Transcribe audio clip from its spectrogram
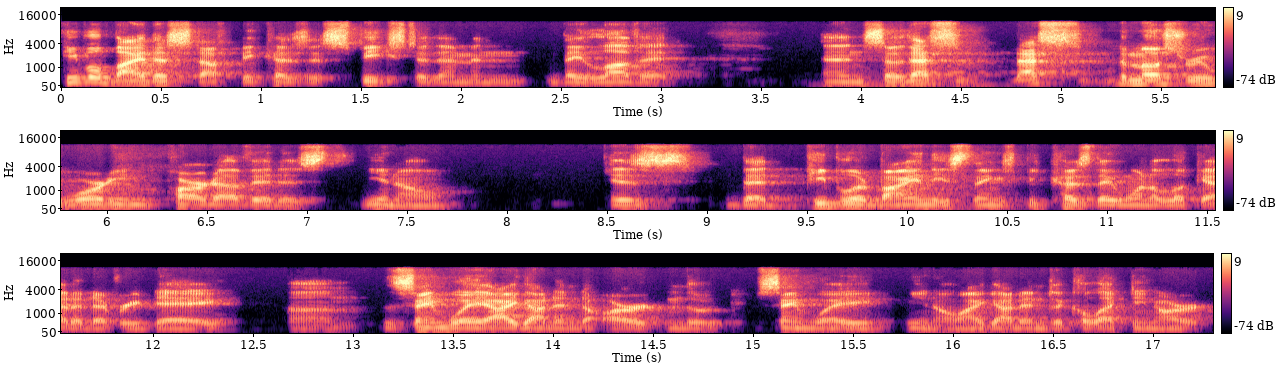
people buy this stuff because it speaks to them and they love it. And so that's, that's the most rewarding part of it is, you know, is that people are buying these things because they want to look at it every day. Um, the same way I got into art and the same way, you know, I got into collecting art.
